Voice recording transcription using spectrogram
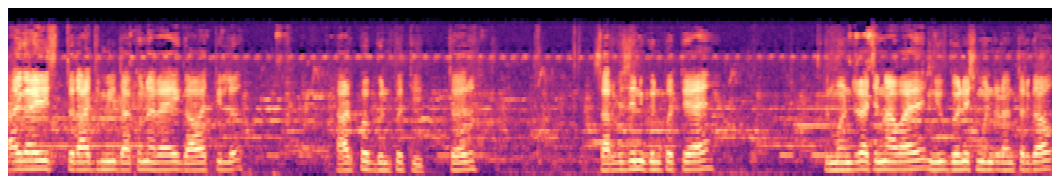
हाय गाईस तर आज मी दाखवणार आहे गावातील हाडपक गणपती. तर सार्वजनिक गणपती आहे. तर मंडळाचे नाव आहे न्यू गणेश मंडळ अंतर्गाव.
